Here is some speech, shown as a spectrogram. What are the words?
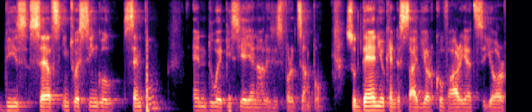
these cells into a single sample and do a PCA analysis, for example. So then you can decide your covariates, your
